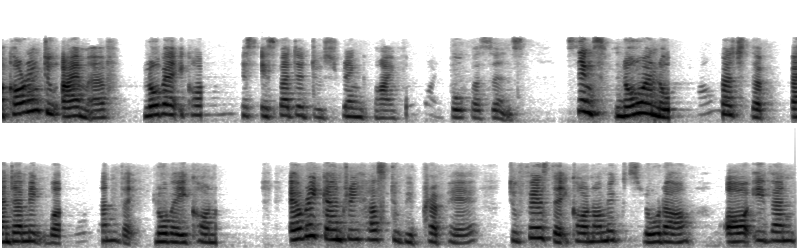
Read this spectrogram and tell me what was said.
According to IMF, global economy is expected to shrink by 4.4%. Since no one knows how much the pandemic will worsen the global economy, every country has to be prepared to face the economic slowdown or even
